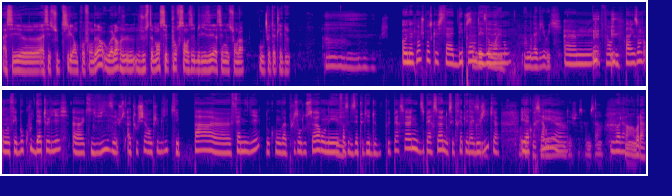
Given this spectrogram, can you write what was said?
assez, euh, assez subtils et en profondeur, ou alors justement c'est pour sensibiliser à ces notions-là Ou peut-être les deux? Euh, Honnêtement, je pense que ça dépend des événements. À mon avis, oui. Euh, par exemple, on fait beaucoup d'ateliers qui visent à toucher un public qui est pas euh, familier, donc on va plus en douceur. On est, Mm. enfin, c'est des ateliers de peu de personnes, 10 personnes, donc c'est très pédagogique. Pour Et des après, euh, des choses comme ça. Voilà. Enfin, voilà.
